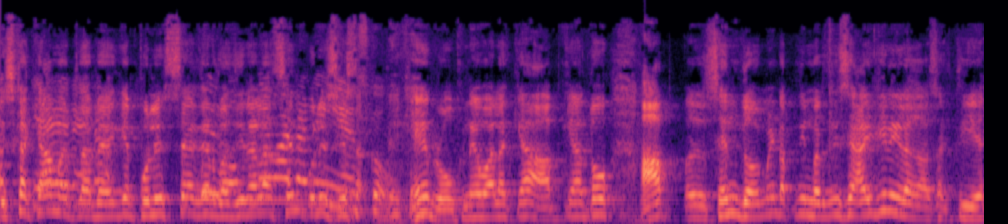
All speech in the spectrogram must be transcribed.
اس کا کیا مطلب ہے کہ پولیس سے اگر وزیر اعلیٰ سندھ پولیس کے دیکھیں روکنے والا کیا آپ کیا تو آپ سندھ گورنمنٹ اپنی مرضی سے آئی جی نہیں لگا سکتی ہے۔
